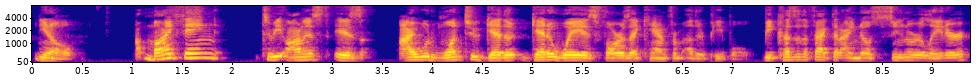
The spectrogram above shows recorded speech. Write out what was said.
you know, my thing, to be honest, is I would want to get get away as far as I can from other people because of the fact that I know sooner or later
